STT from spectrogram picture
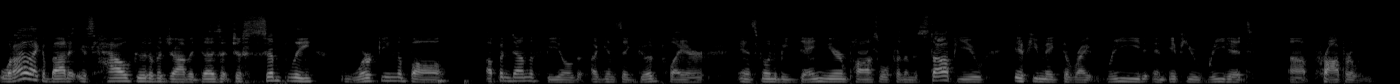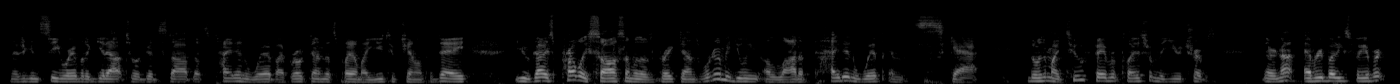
what I like about it is how good of a job it does at just simply working the ball up and down the field against a good player, and it's going to be dang near impossible for them to stop you if you make the right read and if you read it uh, properly. As you can see, we're able to get out to a good stop. That's tight end whip. I broke down this play on my YouTube channel today. You guys probably saw some of those breakdowns. We're going to be doing a lot of tight end whip and scat. Those are my two favorite plays from the U trips. They're not everybody's favorite.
